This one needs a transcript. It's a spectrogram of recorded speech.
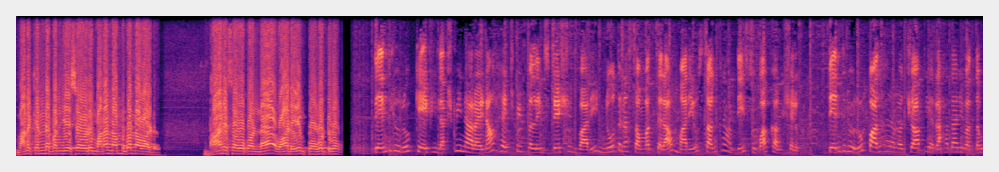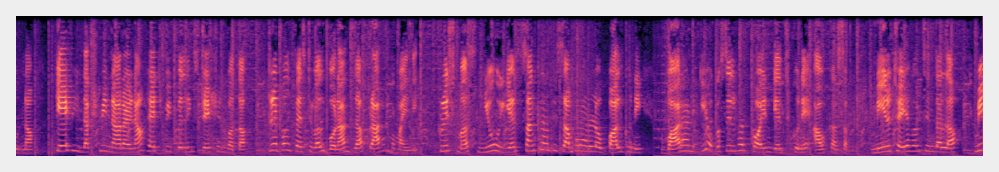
మన కింద పనిచేసేవాడు మనం నమ్ముకున్నవాడు బానిస అవ్వకుండా వాడు ఏం పోగొట్టుకో Bengaluru KV Lakshminarayana HP filling station వారి నూతన సంవత్సర మరియు సంక్రాంతి శుభాకాంక్షలు. దెందులూరు పదహారవ జాతీయ రహదారి వద్ద ఉన్న KV Lakshminarayana HP filling station వద్ద ట్రిపుల్ ఫెస్టివల్ బొనాన్జా ప్రారంభమైంది. క్రిస్మస్ న్యూ ఇయర్ సంక్రాంతి సంబరాలలో పాల్గొని వారానికి ఒక సిల్వర్ కాయిన్ గెలుచుకునే అవకాశం. మీరు చేయవలసిందల్లా మీ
